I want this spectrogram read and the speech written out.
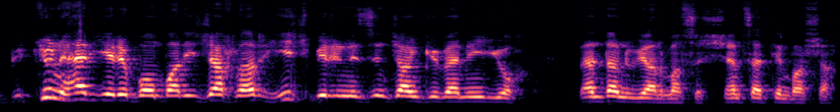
Bütün her yeri bombalayacaklar. Hiçbirinizin can güvenliği yok. Benden uyarması. Şemsettin Başak.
